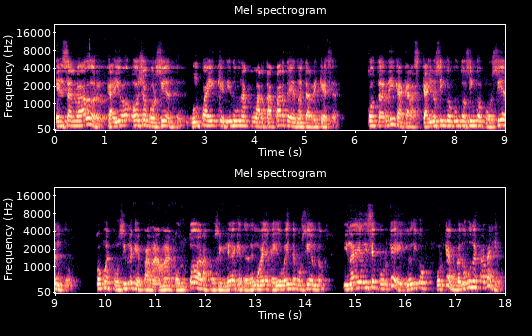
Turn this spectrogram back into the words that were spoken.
El Salvador cayó 8%, un país que tiene una cuarta parte de nuestra riqueza. Costa Rica cayó 5.5%. ¿Cómo es posible que Panamá, con todas las posibilidades que tenemos, haya caído 20%? Y nadie dice por qué. Yo digo, ¿por qué? Porque no hubo una estrategia.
